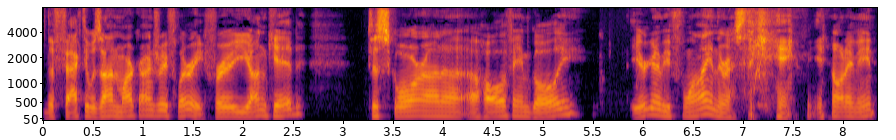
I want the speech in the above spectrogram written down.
the fact it was on Marc Andre Fleury for a young kid to score on a, a Hall of Fame goalie, you're going to be flying the rest of the game. You know what I mean?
